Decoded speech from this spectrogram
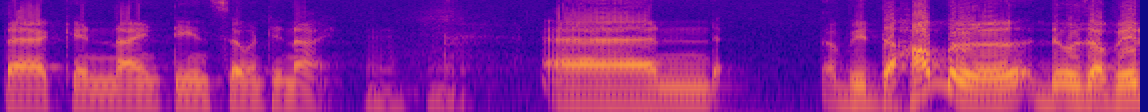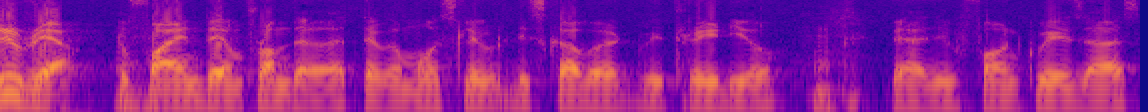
back in 1979 and with the Hubble, those are very rare to find them from the Earth. They were mostly discovered with radio, where you found quasars,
